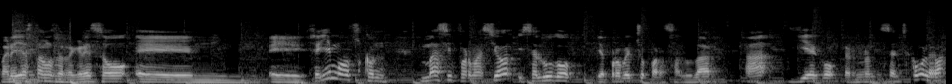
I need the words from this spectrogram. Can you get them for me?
Bueno, ya estamos de regreso. Em, eh, seguimos con más información y saludo y aprovecho para saludar a Diego Hernández Sánchez. ¿Cómo le va?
